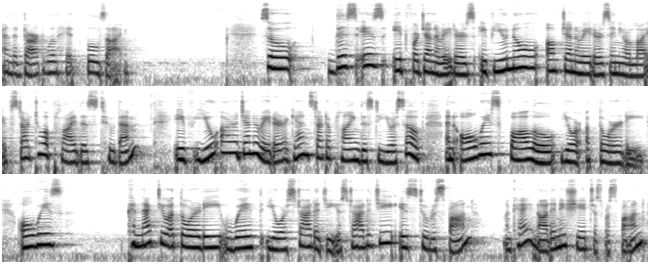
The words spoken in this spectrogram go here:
and the dart will hit bullseye. So, this is it for generators. If you know of generators in your life, start to apply this to them. If you are a generator, again, start applying this to yourself and always follow your authority. Always connect your authority with your strategy. Your strategy is to respond okay not initiate just respond.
